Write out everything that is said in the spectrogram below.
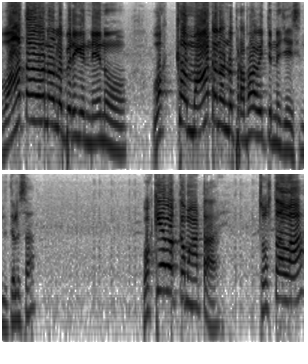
వాతావరణంలో పెరిగిన నేను ఒక్క మాట నన్ను ప్రభావితం చేసింది తెలుసా? ఒకే ఒక్క మాట. చూస్తావా?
